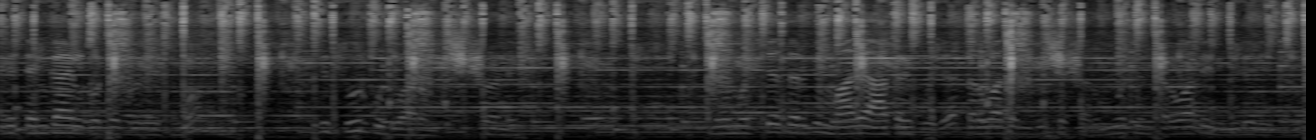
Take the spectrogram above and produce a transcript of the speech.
ఇది టెంకాయలు కొట్టే ప్రదేశము. ఇది తూర్పు ద్వారం. చూడండి. మాదే ఆఖరి పూజ. తర్వాత మూసేస్తారు మూసిన తర్వాత ఇది వీడియో తీస్తాం.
